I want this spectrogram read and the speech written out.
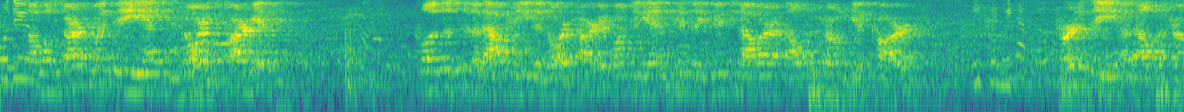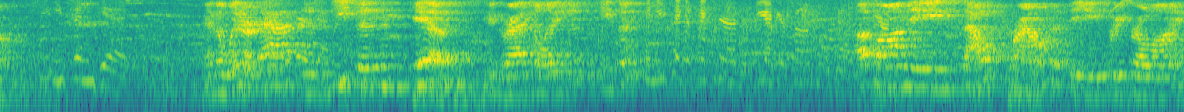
We'll do. So we'll start with the north target. Closest to the balcony, the north target, once again, gets a $50 El Patron gift card, Ethan, we have both. courtesy of El Patron. Ethan Gibbs. And the winner of that is Ethan Gibbs. Congratulations, Ethan. Can you take a picture of, do you have your phone? Up on the south crown at the free throw line,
